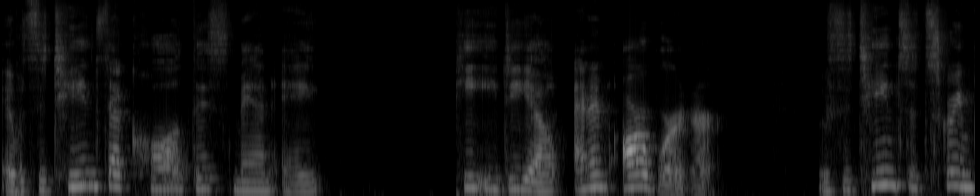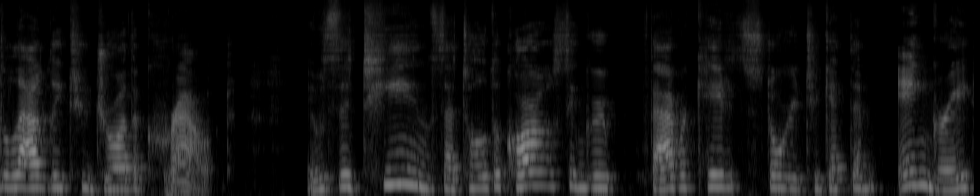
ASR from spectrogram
It was the teens that called this man a PEDO and an R worder. It was the teens that screamed loudly to draw the crowd. It was the teens that told the Carlson group fabricated story to get them angry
